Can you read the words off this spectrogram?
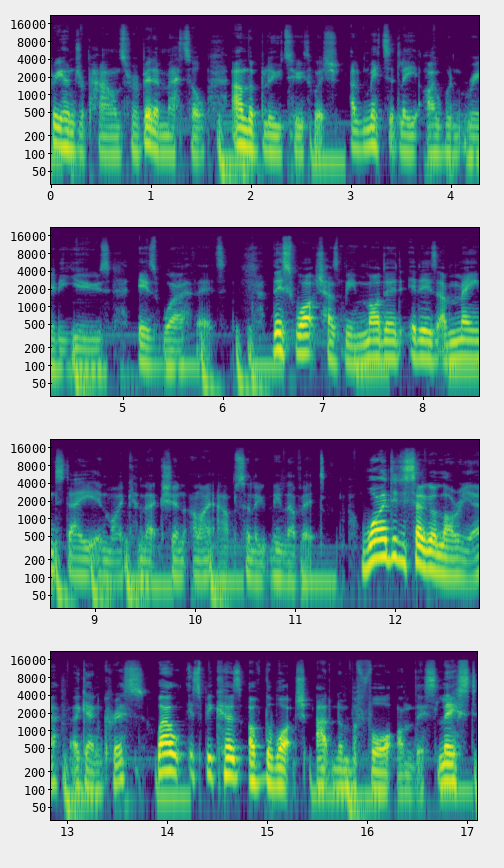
£300 for a bit of metal and the Bluetooth, which admittedly I wouldn't really use, is worth it. This watch has been modded. It is a mainstay in my collection and I absolutely love it. Why did you sell your Lorier again, Chris? Well, it's because of the watch at number four on this list,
